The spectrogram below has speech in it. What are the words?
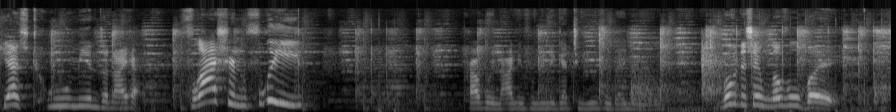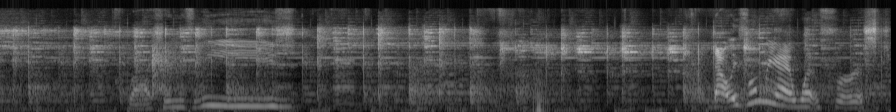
He has two minions and I have Flash and Flee. Probably not even gonna get to use it anyway. Both the same level, but Flash and Fleas. If only I went first.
